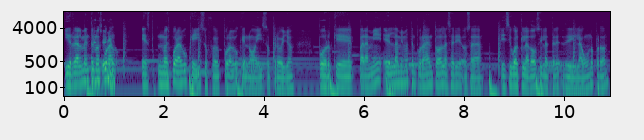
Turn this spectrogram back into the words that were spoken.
Y realmente ¿En no es por algo, es, no es por algo que hizo, fue por algo que no hizo, creo yo. Porque para mí es la misma temporada en toda la serie, o sea, es igual que la 2 y la 3 y la 1, perdón.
